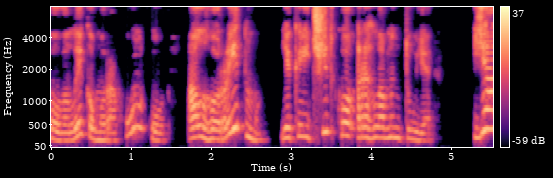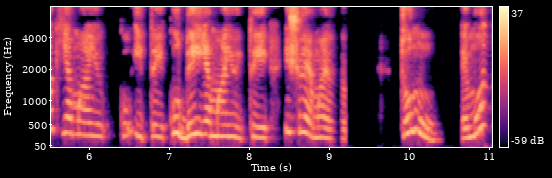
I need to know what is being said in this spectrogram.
по великому рахунку алгоритм, який чітко регламентує, як я маю йти, куди я маю йти і що я маю. Тому емоцій,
